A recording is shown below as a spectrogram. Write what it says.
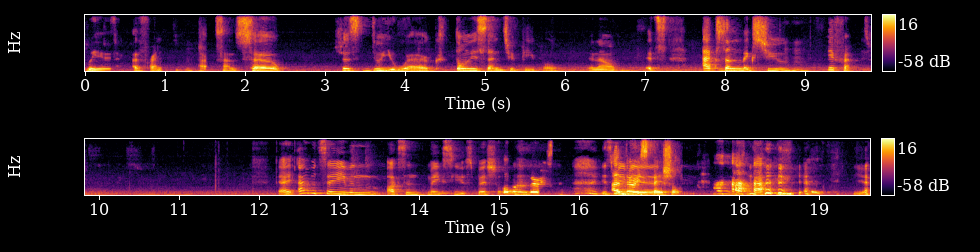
with a French accent. So just do your work. Don't listen to people. You know, it's accent makes you mm-hmm. different. I, I would say even accent makes you special. Oh, I'm very, it's I'm very a... special. yeah.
